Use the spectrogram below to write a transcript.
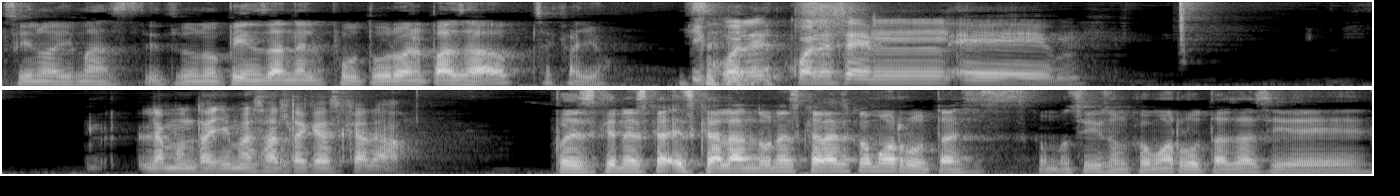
Si no hay más, si tú no piensas en el futuro o en el pasado, se cayó. ¿Y cuál es, cuál es el... eh, la montaña más alta que ha escalado? Pues es que en esca- escalando una escala es como rutas, como sí, son como rutas así de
